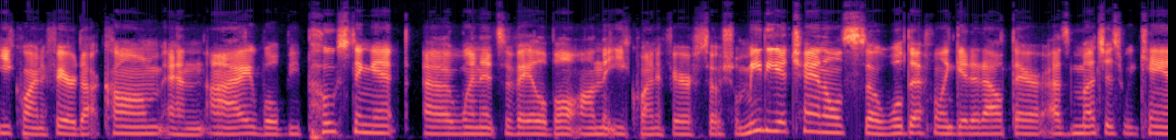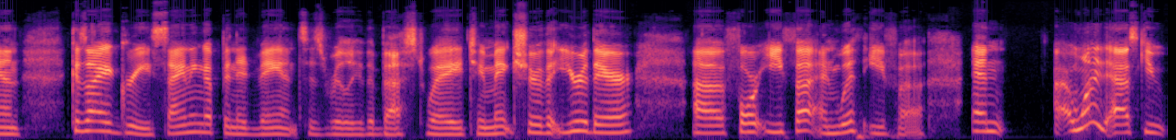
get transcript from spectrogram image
equineaffaire.com and I will be posting it uh, when it's available on the Equine Affaire social media channels. So we'll definitely get it out there as much as we can because I agree, signing up in advance is really the best way to make sure that you're there uh, for Ifa and with Ifa. And I wanted to ask you,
